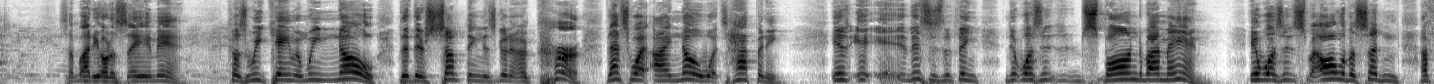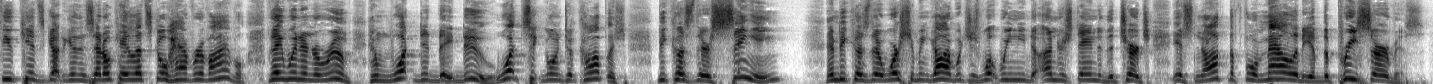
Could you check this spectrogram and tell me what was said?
Somebody ought to say amen because we came and we know that there's something that's going to occur. That's why I know what's happening. Is this is the thing that wasn't spawned by man. It wasn't all of a sudden a few kids got together and said, okay, let's go have revival. They went in a room and what did they do? What's it going to accomplish? Because they're singing and because they're worshiping God, which is what we need to understand in the church. It's not the formality of the pre-service.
